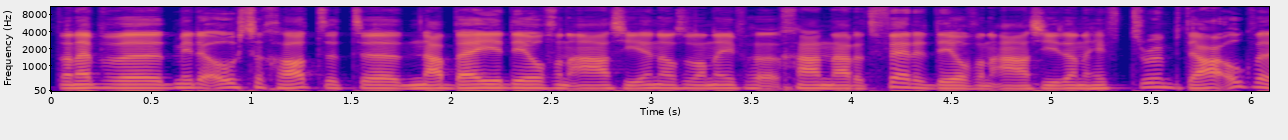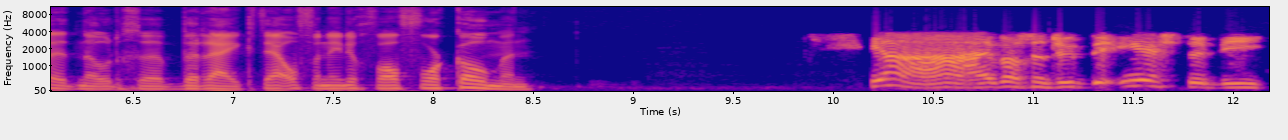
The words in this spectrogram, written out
Dan hebben we het Midden-Oosten gehad, het uh, nabije deel van Azië. En als we dan even gaan naar het verre deel van Azië, dan heeft Trump daar ook wel het nodige bereikt. Hè? Of in ieder geval voorkomen. Ja, hij was natuurlijk de eerste die.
